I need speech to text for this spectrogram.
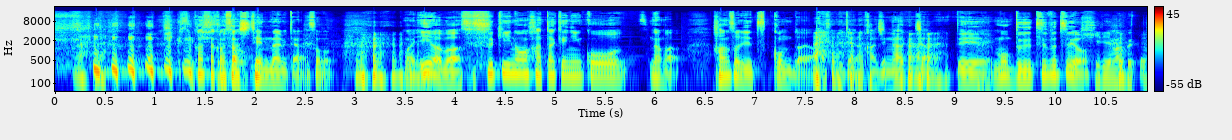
カサカサしてんな、みたいな、そう。まあ、いわば、すすきの畑にこう、なんか、半袖で突っ込んだアホみたいな感じになっちゃって、もうブツブツよ。切れまくって。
